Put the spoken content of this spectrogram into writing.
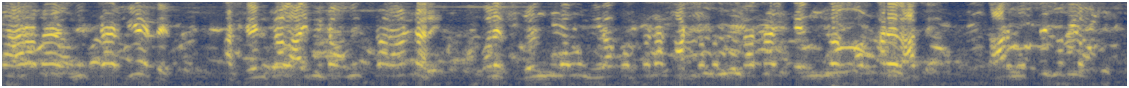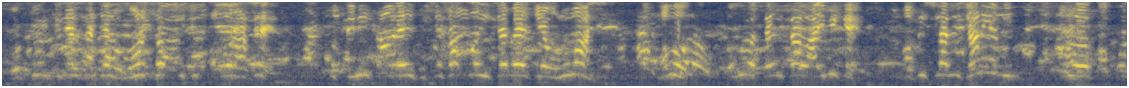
পাহারা দেয় অমিত শাহের বিএসএফ। আর সেন্ট্রাল আইবিটা অমিত শাহর আন্ডারে ফলে সুরেন্দ্রবাবু নিরাপত্তাটা কার্যত গোটাটাই কেন্দ্রীয় সরকারের হাতে। তার মধ্যে যদি অর্জুন সিং এর কাছে রোমহর্ষক কিছু খবর আসে তো তিনি তার এই বিশেষজ্ঞ হিসেবে যে অনুমান বা খবর ওগুলো সেন্ট্রাল আইবিকে অফিসিয়ালি জানিয়ে দিন। তখন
